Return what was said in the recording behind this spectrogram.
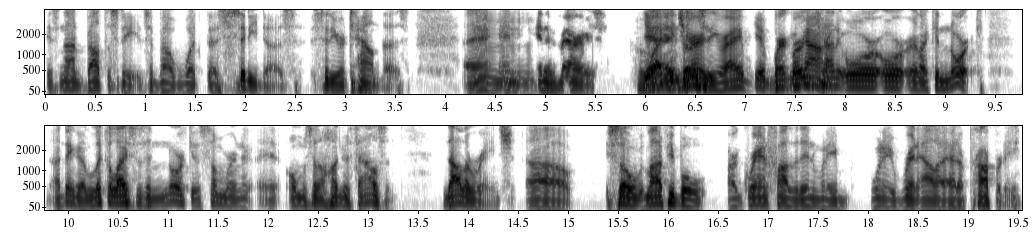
it's not about the state; it's about what the city does, city or town does, and mm. and, and, it varies. Yeah, like in, Jersey, Jersey, right? Yeah, Bergen, Bergen County. County, or, or or like in Newark. I think a liquor license in Newark is somewhere in the, almost in a hundred thousand dollar range. Uh, so a lot of people are grandfathered in when they when they rent out at a property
